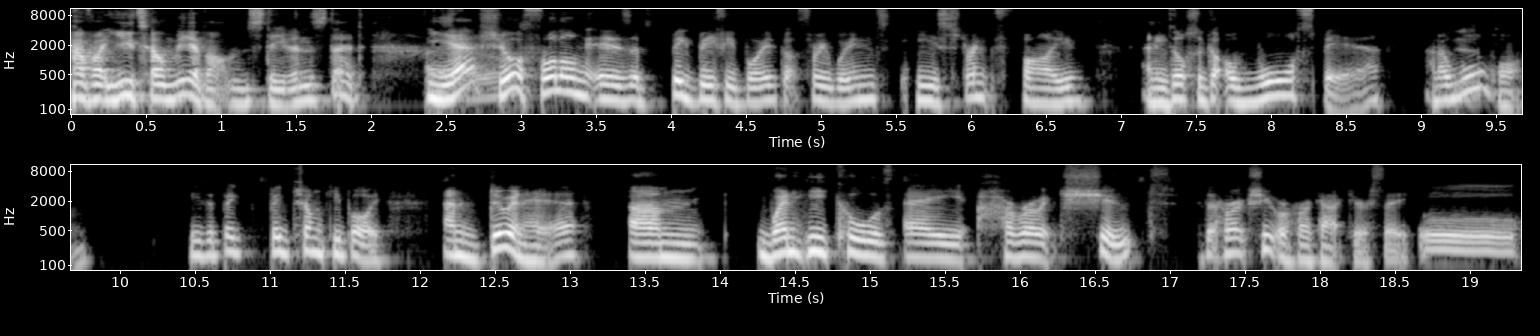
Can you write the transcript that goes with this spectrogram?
How about you tell me about them, Stephen, instead? Yeah, sure. Forlong is a big beefy boy. He's got three wounds. He's strength five, and he's also got a war spear and a Yeah. war horn. He's a big, big chunky boy. And Duinhir, um, when he calls a heroic shoot, is it heroic shoot or heroic accuracy? Ooh,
